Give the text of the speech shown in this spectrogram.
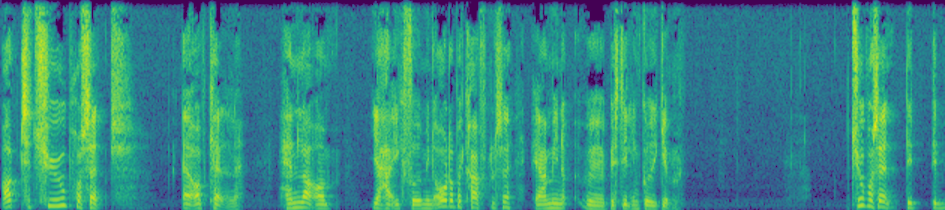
op til 20 procent af opkaldene handler om, jeg har ikke fået min ordrebekræftelse, er min øh, bestilling gået igennem. 20% det, det,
